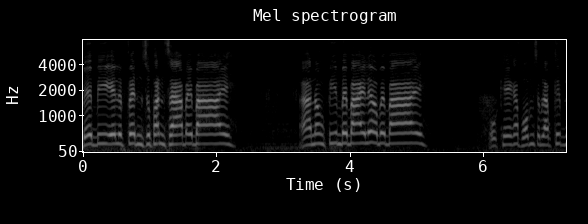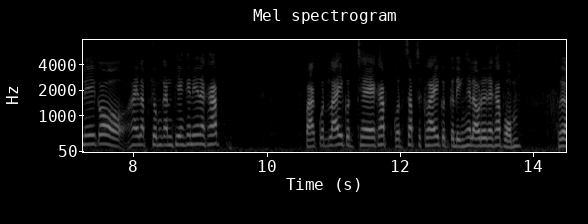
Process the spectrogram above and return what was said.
baby elephant สุพรรณษาบายบายอ่าน้องฟิล์มบายบายเร็วบายบาย โอเคครับผมสำหรับคลิปนี้ก็ให้รับชมกันเพียงแค่นี้นะครับ ฝากกดไลค์กดแชร์ครับ กด Subscribe กดกระดิ่งให้เราด้วยนะครับ ผมเพื่อ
